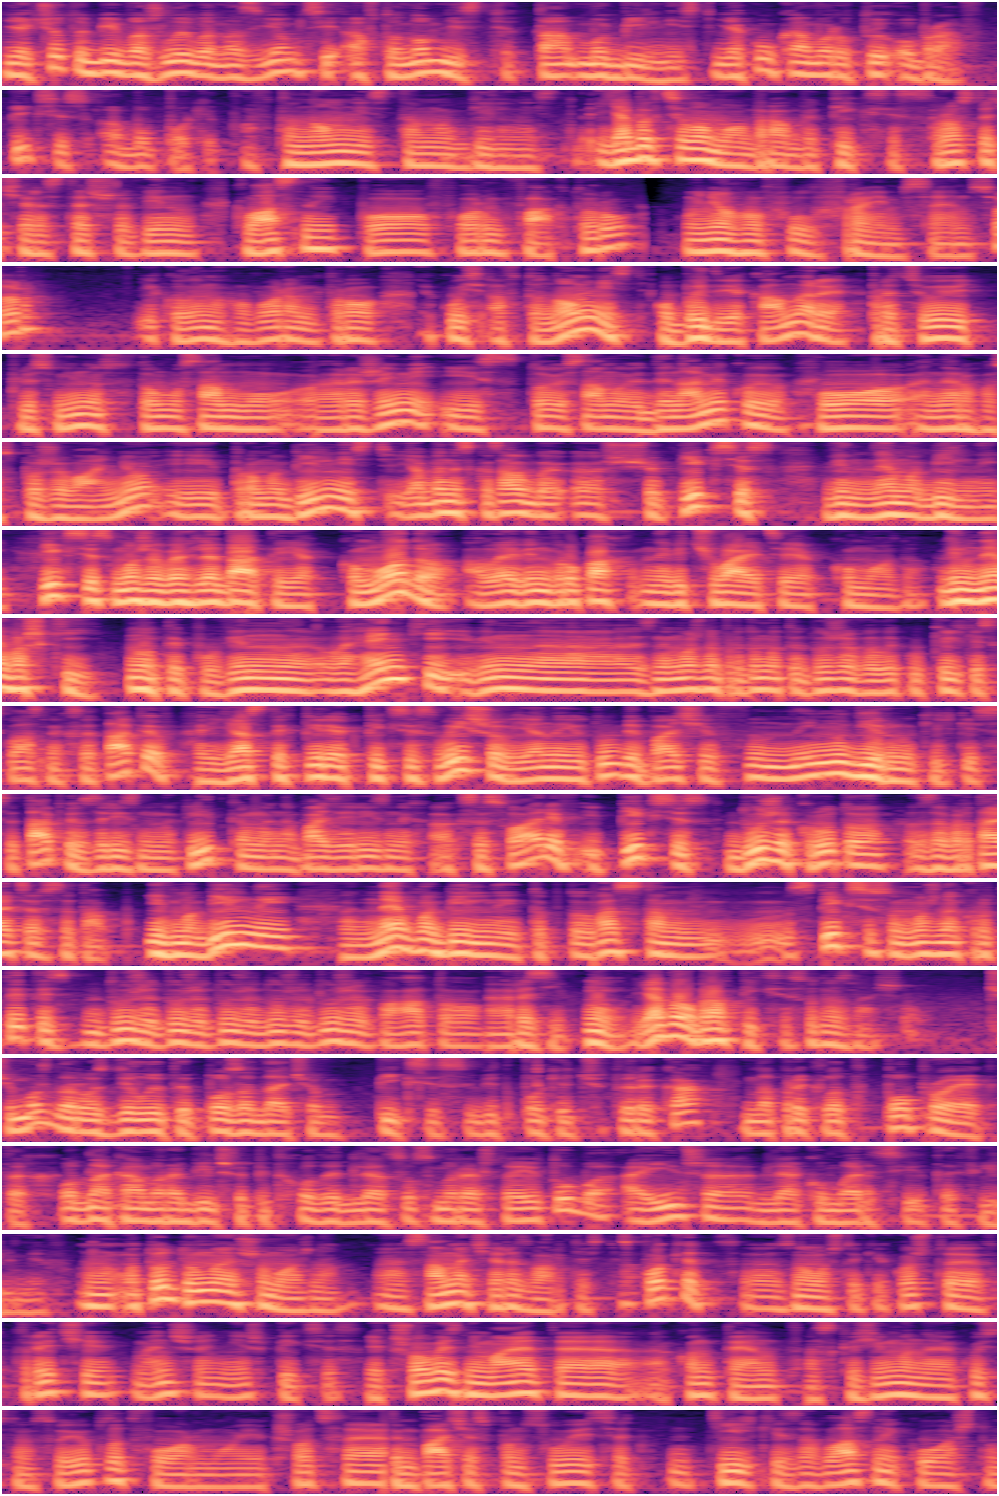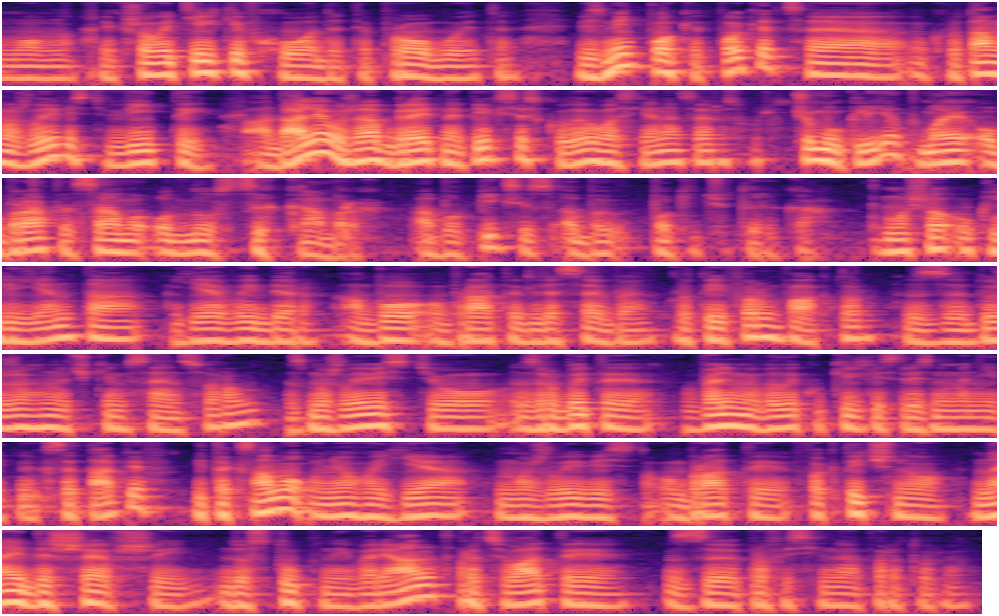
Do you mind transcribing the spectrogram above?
Якщо тобі важлива на зйомці автономність та мобільність, яку камеру ти обрав? Pixis або Pocket? Автономність та мобільність. Я би в цілому обрав би Pixis, просто через те, що він класний по форм-фактору. У нього full frame сенсор. І коли ми говоримо про якусь автономність, обидві камери працюють плюс-мінус в тому самому е, режимі і з тою самою динамікою по енергоспоживанню. І про мобільність я би не сказав би, е, що Pixis він не мобільний. Pixis може виглядати як комодо, але він в руках не відчувається як комодо. Він не важкий. Ну, типу, він легенький і він е, з ним можна придумати дуже велику кількість класних сетапів. Я з тих пір, як Pixis вийшов, я на Ютубі бачив ну, неймовірну кількість сетапів з різними клітками на базі різних аксесуарів, і Pixis дуже круто завертається в сетап. І в мобільний, не в мобільний. Тобто, у вас там з Піксісом можна крутитись дуже, дуже, дуже, дуже, дуже багато разів. Ну, я би обрав Піксіс однозначно. Чи можна розділити по задачам Pixis від Pocket 4K, наприклад, по проектах? Одна камера більше підходить для соцмереж та Ютуба, а інша для комерції та фільмів. Отут думаю, що можна Е, саме через вартість. Pocket, е, знову ж таки коштує втричі менше ніж Pixis. Якщо ви знімаєте е, контент, скажімо, на якусь там свою платформу, якщо це тим паче спонсується тільки за власний кошт, умовно, якщо ви тільки входите, пробуєте, візьміть Pocket. Pocket – це крута можливість ввійти. А далі вже апгрейд на Pixis, коли у вас є на це ресурс. Чому клієнт має обрати саме одну з цих камер або Pixis, або Pocket 4K? Тому що у клієнта є вибір або обрати для себе крутий форм-фактор з дуже гнучким сенсором, з можливістю зробити вельми велику кількість різноманітних сетапів, і так само у нього є можливість обрати фактично найдешевший доступний варіант працювати з професійною апаратурою.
